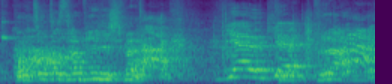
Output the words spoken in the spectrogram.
W końcu to zrobiliśmy! Tak! Wielkie! Branie. Branie!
